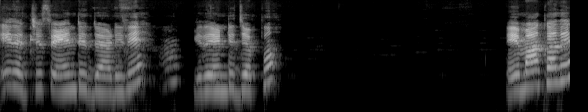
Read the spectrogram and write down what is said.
ఇది వచ్చేసి ఏంటిది డాడీది ఇదేంటిది చెప్పు. ఏమాకది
